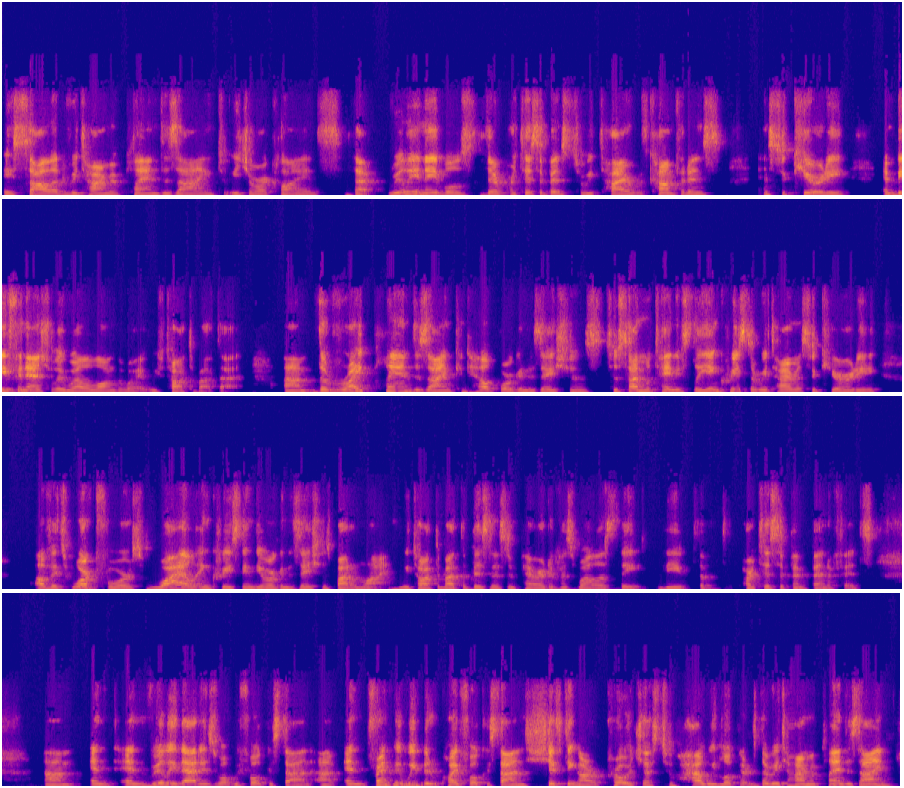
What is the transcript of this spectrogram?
a solid retirement plan design to each of our clients that really enables their participants to retire with confidence and security and be financially well along the way. We've talked about that. Um, the right plan design can help organizations to simultaneously increase their retirement security of its workforce while increasing the organization's bottom line. We talked about the business imperative as well as the, the, the participant benefits. Um, and and really that is what we focused on uh, and frankly we've been quite focused on shifting our approach as to how we look at the retirement plan design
